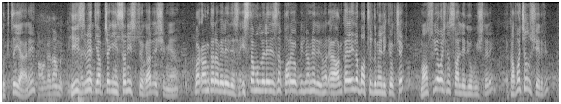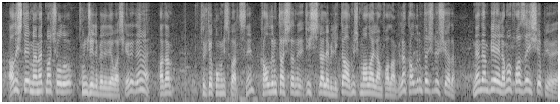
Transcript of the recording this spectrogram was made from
Bıktı yani. Kavgadan bıktım. Hizmet yapacak insanı istiyor kardeşim ya. Bak Ankara Belediyesi'ne, İstanbul Belediyesi'ne para yok bilmem ne diyorlar. E, Ankara'yı da batırdı Melik Gökçek. Mansur Yavaş nasıl hallediyor bu işleri? E, kafa çalışıyor herifin. Al işte Mehmet Maçoğlu, Tunceli Belediye Başkanı değil mi? Adam Türkiye Komünist Partisi'nin kaldırım taşlarını işçilerle birlikte almış malayla falan filan kaldırım taşı döşüyor adam. Neden? Bir eleman fazla iş yapıyor yani.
